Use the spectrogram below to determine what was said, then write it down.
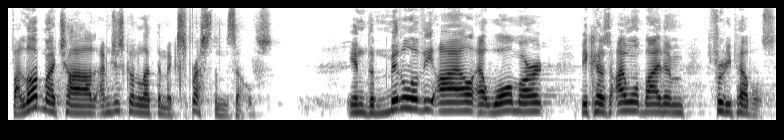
If I love my child, I'm just going to let them express themselves. In the middle of the aisle at Walmart, because I won't buy them fruity pebbles.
